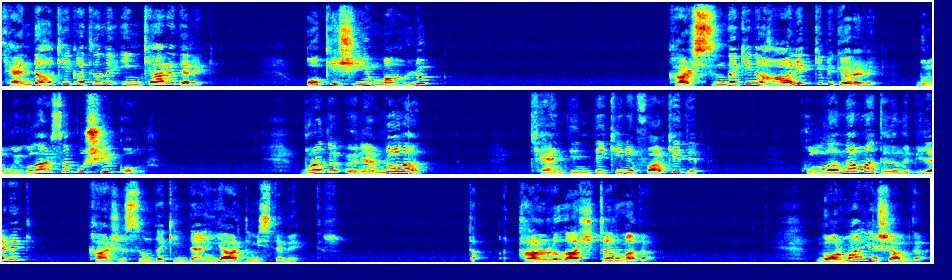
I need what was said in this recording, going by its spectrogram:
kendi hakikatini inkar ederek o kişiyi mahluk karşısındakini halik gibi görerek bunu uygularsa bu şirk olur. Burada önemli olan kendindekini fark edip kullanamadığını bilerek karşısındakinden yardım istemektir. Ta tanrılaştırmadan normal yaşamda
